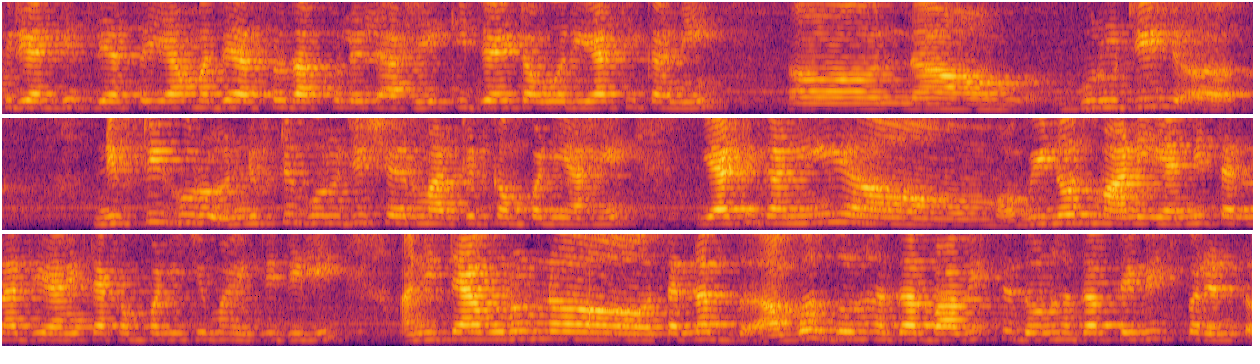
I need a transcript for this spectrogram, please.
फिर्याद घेतली असते. यामध्ये असं दाखवलेलं आहे की जय टॉवर या ठिकाणी गुरुजी निफ्टी गुरु निफ्टी गुरुजी शेअर मार्केट कंपनी आहे. या ठिकाणी विनोद माने यांनी त्यांना जी आहे त्या कंपनीची माहिती दिली. आणि त्यावरून त्यांना ऑगस्ट दोन हजार बावीस ते दोन हजार तेवीस पर्यंत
